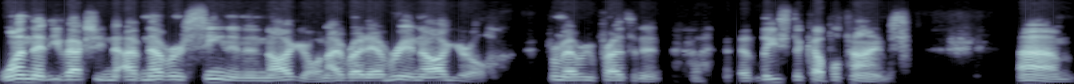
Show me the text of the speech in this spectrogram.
one that you've actually I've never seen in an inaugural, and I've read every inaugural from every president at least a couple times. Um,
